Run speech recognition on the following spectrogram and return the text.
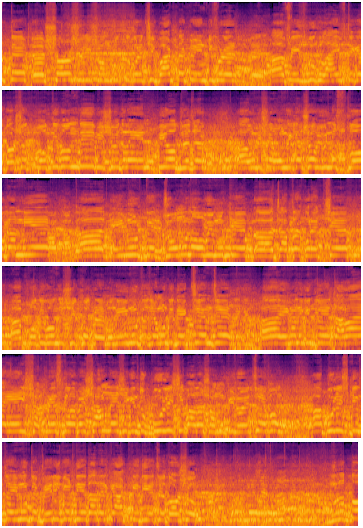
মুহূর্তে সরাসরি সংযুক্ত করেছি বার্তা টোয়েন্টি ফোরের ফেসবুক লাইভ থেকে দর্শক প্রতিবন্ধী বিশ্ববিদ্যালয় এনপিও দু হাজার উনিশের অঙ্গীকার সহ বিভিন্ন স্লোগান নিয়ে আহ, এই মুহূর্তে যমুনা অভিমুখে আহ, যাত্রা করেছে আহ, প্রতিবন্ধী শিক্ষকরা এবং এই মুহূর্তে যেমনটি দেখছেন যে আহ, এখানে কিন্তু এ- তারা এই প্রেস ক্লাবের সামনে এসে কিন্তু পুলিশি বাধার সম্মুখীন হয়েছে এবং আহ, পুলিশ কিন্তু এই মুহূর্তে ব্যারিকেড দিয়ে তাদেরকে আটকে দিয়েছে দর্শক মূলত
